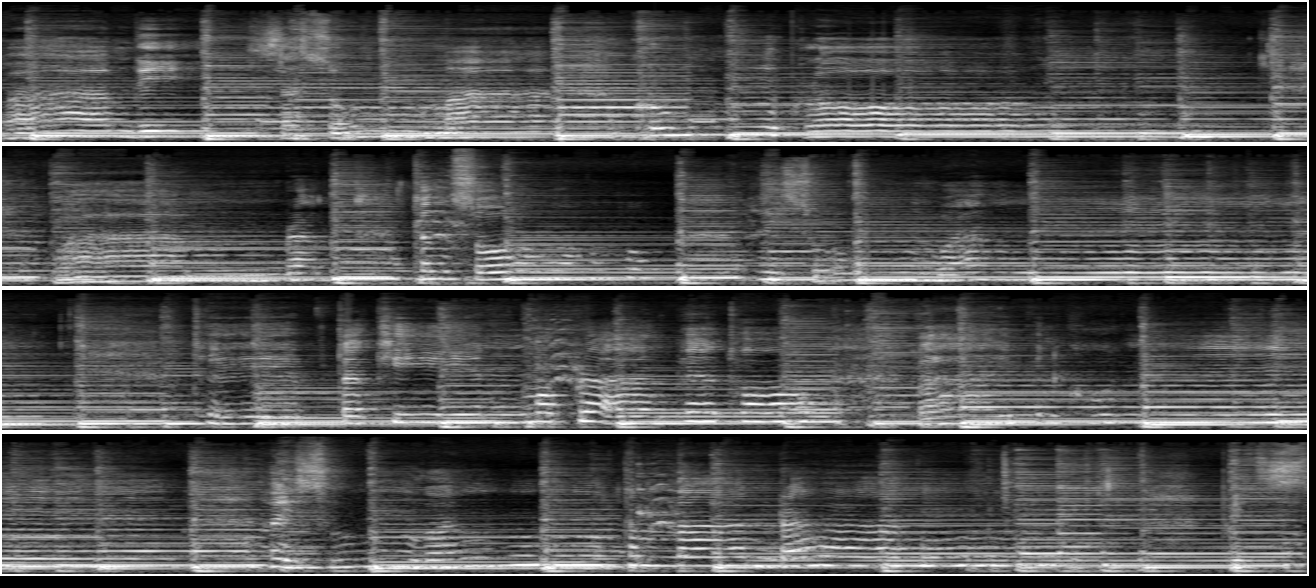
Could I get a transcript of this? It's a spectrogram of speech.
ความดีสะสมมาคุ้มครอง ความรักทั้งสองให้สม คีนมอปรางแพ้ท้องกลายเป็นคน ให้สมหวังตำนานรักพิศ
